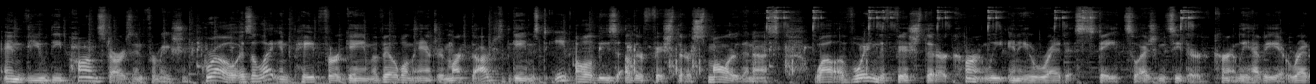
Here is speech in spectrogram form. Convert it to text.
and view the Pawn Stars information. Grow is a light and paid for game available on the Android market. The object of the game is to eat all of these other fish that are smaller than us while avoiding the fish that are currently in a red state. So as you can see, they're currently have a red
